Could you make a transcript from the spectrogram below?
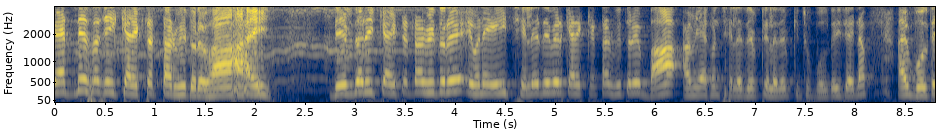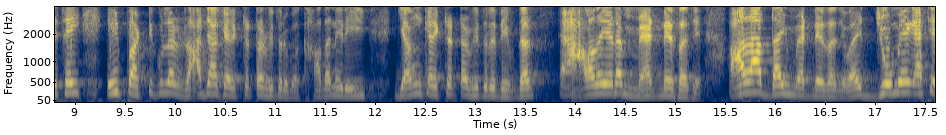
ম্যাডনেস আছে এই ক্যারেক্টারটার ভিতরে ভাই। দেবদার এই ক্যারেক্টারটার ভিতরে মানে এই ছেলেদেবের ক্যারেক্টারটার ভিতরে, বা আমি এখন ছেলেদেব টেলেদেব কিছু বলতেই চাই না। আমি বলতে চাই এই পার্টিকুলার রাজা ক্যারেক্টারটার ভিতরে বা খাদানের এই ইয়াং ক্যারেক্টারটার ভিতরে দেবদার, আলাদাই একটা ম্যাডনেস আছে। আলাদাই ম্যাডনেস আছে ভাই। জমে গেছে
